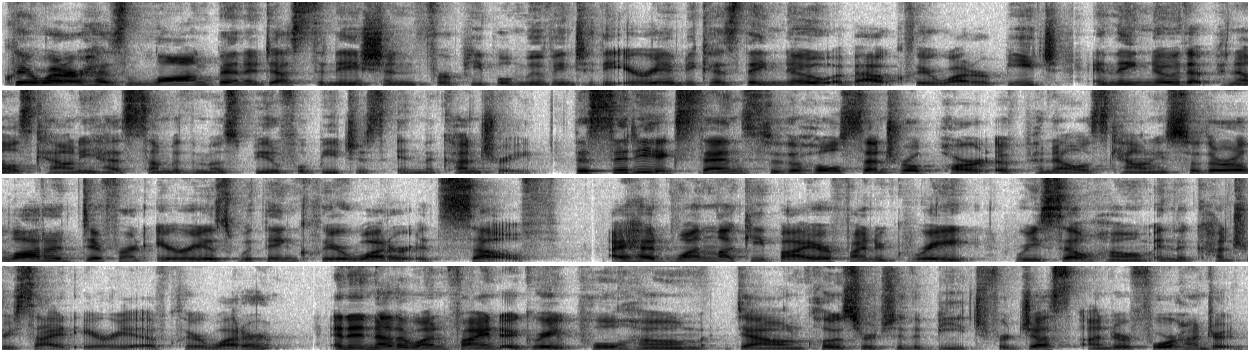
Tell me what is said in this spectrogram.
Clearwater has long been a destination for people moving to the area because they know about Clearwater Beach and they know that Pinellas County has some of the most beautiful beaches in the country. The city extends through the whole central part of Pinellas County, so there are a lot of different areas within Clearwater itself. I had one lucky buyer find a great resale home in the countryside area of Clearwater, and another one find a great pool home down closer to the beach for just under 400.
